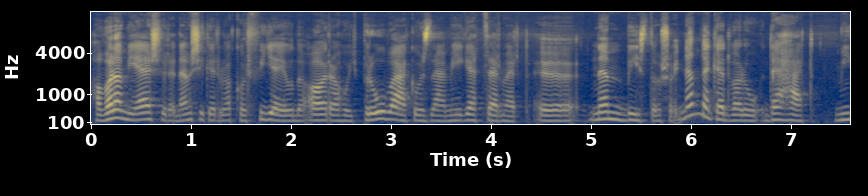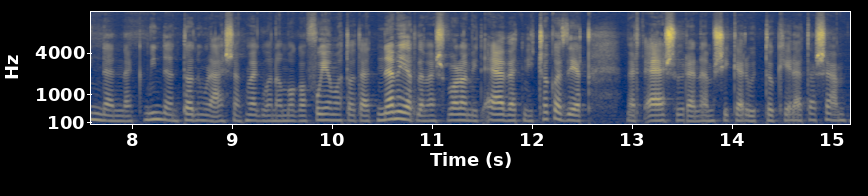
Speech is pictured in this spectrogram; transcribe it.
Ha valami elsőre nem sikerül, akkor figyelj oda arra, hogy próbálkozzál még egyszer, mert ö, nem biztos, hogy nem neked való, de hát mindennek, minden tanulásnak megvan a maga folyamata, tehát nem érdemes valamit elvetni csak azért, mert elsőre nem sikerült tökéletesen.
